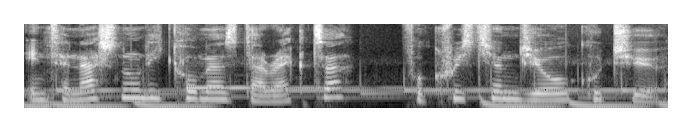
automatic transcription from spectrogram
International E commerce Director for Christian Dior Couture.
